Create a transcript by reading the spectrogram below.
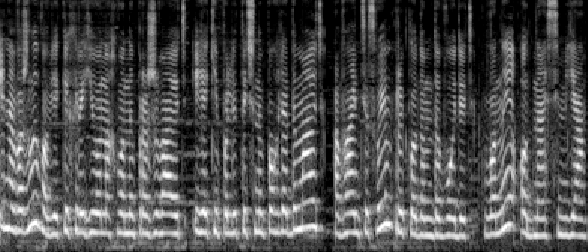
І неважливо, в яких регіонах вони проживають і які політичні погляди мають, афганці своїм прикладом доводять – вони одна сім'я.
